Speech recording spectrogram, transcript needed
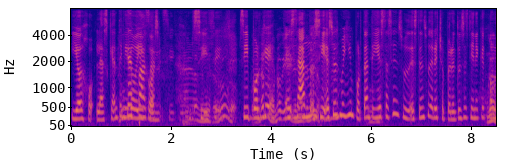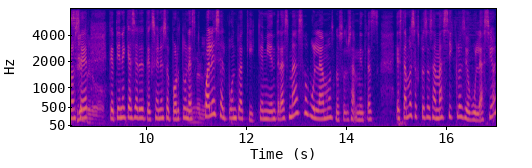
Y ojo, las que han tenido hijos. Sí, sí, sí, porque, exacto, sí, eso es muy importante y estás en su, está en su derecho, pero entonces tiene que conocer que tiene que hacer detecciones oportunas. ¿Cuál es el punto aquí? Que mientras más ovulamos nosotros, mientras estamos expuestos a más ciclos de ovulación,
